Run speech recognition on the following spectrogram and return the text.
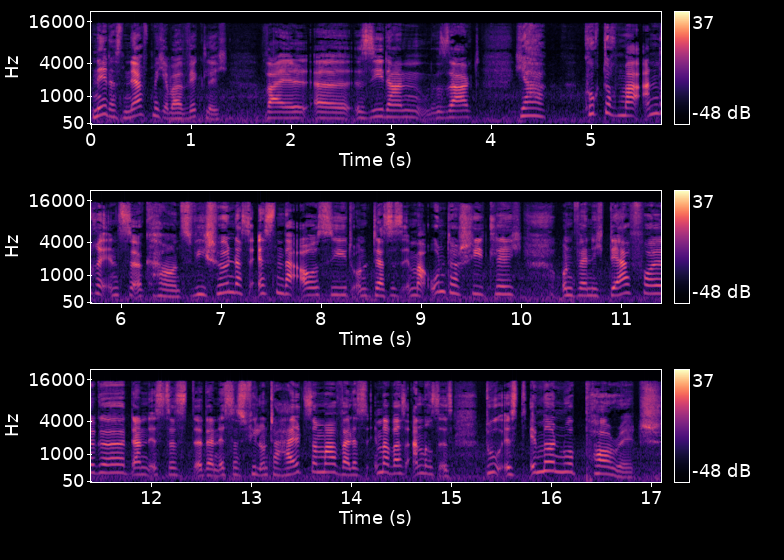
Nee, das nervt mich aber wirklich, weil äh, sie dann sagt, ja, guck doch mal andere Insta-Accounts, wie schön das Essen da aussieht und das ist immer unterschiedlich. Und wenn ich der folge, dann ist das, dann ist das viel unterhaltsamer, weil das immer was anderes ist. Du isst immer nur Porridge.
